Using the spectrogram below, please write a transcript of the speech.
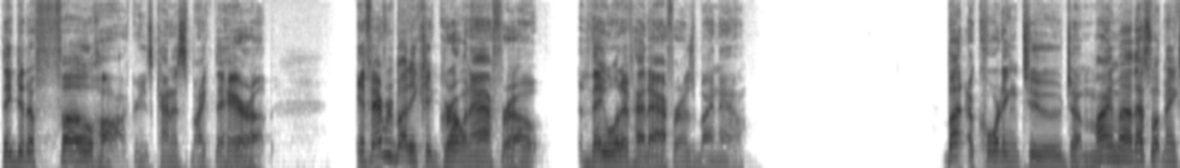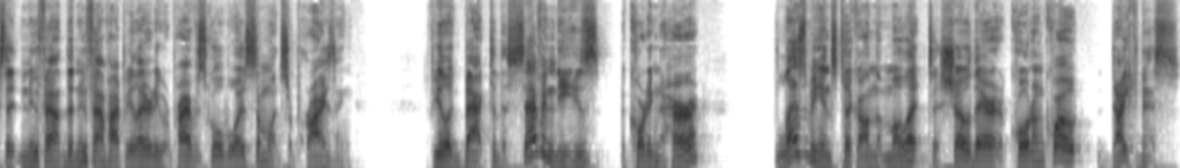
they did a faux hawk you kind of spiked the hair up if everybody could grow an afro they would have had afros by now but according to Jemima, that's what makes it newfound the newfound popularity with private school boys somewhat surprising. If you look back to the 70s, according to her, lesbians took on the mullet to show their quote unquote dykeness.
